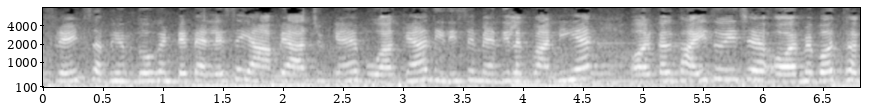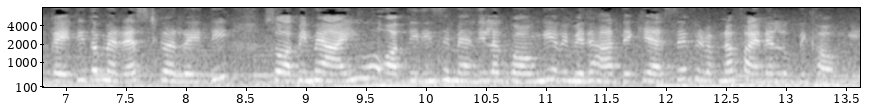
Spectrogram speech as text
फ्रेंड्स अभी हम दो घंटे पहले से यहाँ पे आ चुके हैं, बुआ के यहाँ। दीदी से मेहंदी लगवानी है और कल भाई दूज है और मैं बहुत थक गई थी तो मैं रेस्ट कर रही थी। सो अभी मैं आई हूँ और दीदी से मेहंदी लगवाऊँगी। अभी मेरे हाथ देखे ऐसे, फिर अपना फाइनल लुक दिखाऊँगी।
